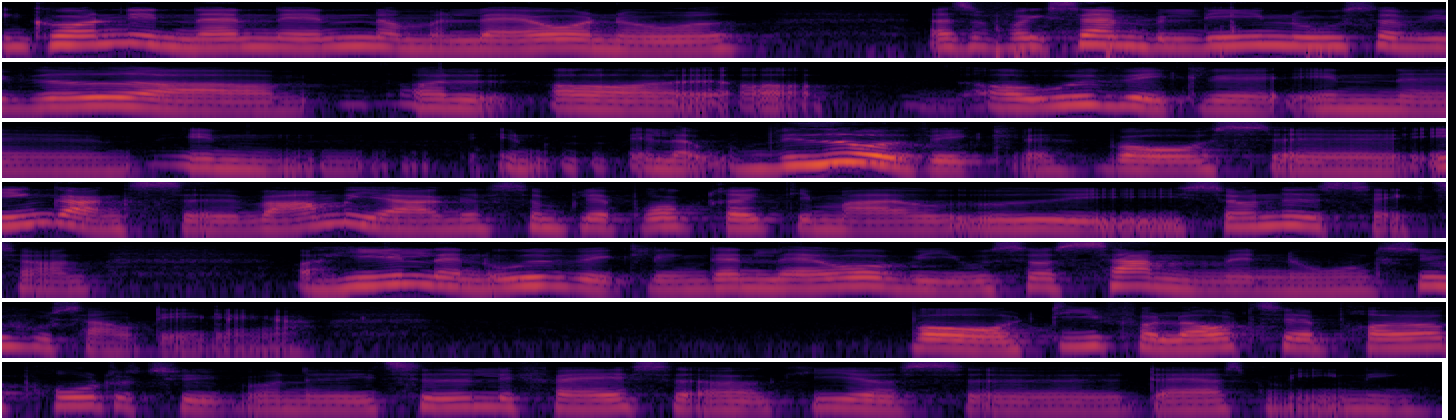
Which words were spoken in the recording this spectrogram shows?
en kunde i den anden ende, når man laver noget. Altså for eksempel lige nu, så er vi ved at, at, at, at, at udvikle en, øh, en, en, eller videreudvikle vores øh, engangs varmejakke, som bliver brugt rigtig meget ude i, i sundhedssektoren. Og hele den udvikling, den laver vi jo så sammen med nogle sygehusafdelinger hvor de får lov til at prøve prototyperne i tidlig fase og give os øh, deres mening.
